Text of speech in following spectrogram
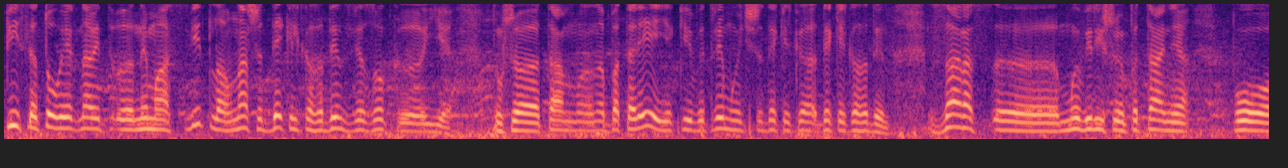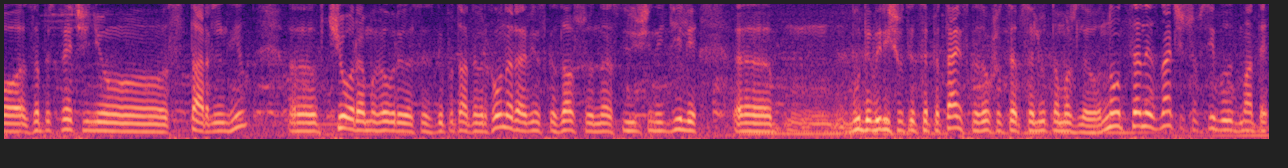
Після того, як навіть е, нема світла, у нас ще декілька годин зв'язок е, є. Тому що там батареї, які витримують ще декілька, декілька годин. Зараз е, ми вирішуємо питання по забезпеченню старлінгів. Е, Вчора ми говорили з депутатом Верховної Ради. Він сказав, що на слідчій неділі е, буде вирішувати це питання. Сказав, що це абсолютно можливо. Ну це не значить, що всі будуть мати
